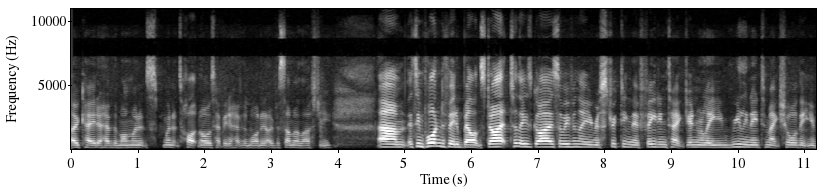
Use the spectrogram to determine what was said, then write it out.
okay to have them on when it's, when it's hot. And I was happy to have them on over summer last year. Um, it's important to feed a balanced diet to these guys, so even though you're restricting their feed intake generally, you really need to make sure that you're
